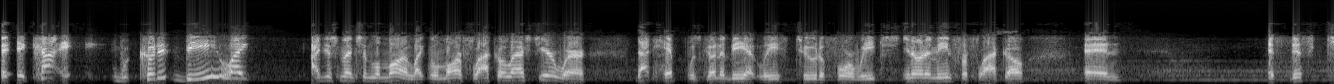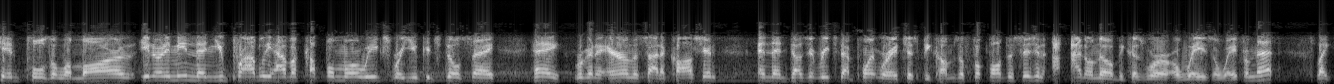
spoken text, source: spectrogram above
it, it, it could it be like I just mentioned Lamar, like Lamar Flacco last year, where that hip was going to be at least two to four weeks. You know what I mean for Flacco, and if this kid pulls a Lamar, you know what I mean, then you probably have a couple more weeks where you could still say, "Hey, we're going to err on the side of caution." And then does it reach that point where it just becomes a football decision? I, I don't know because we're a ways away from that. Like,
